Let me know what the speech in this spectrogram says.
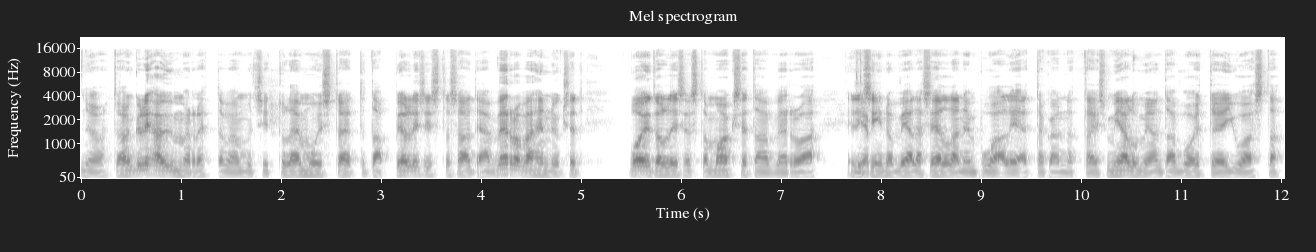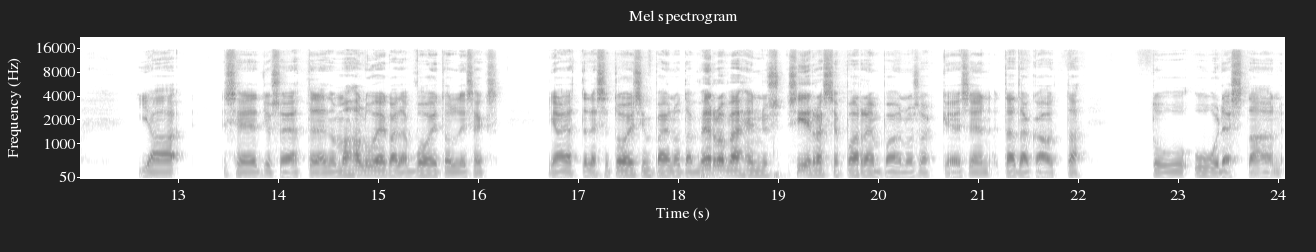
Joo, tämä on kyllä ihan ymmärrettävää, mutta sitten tulee muistaa, että tappiollisista saa tehdä verovähennykset, voitollisesta maksetaan veroa, eli Jep. siinä on vielä sellainen puoli, että kannattaisi mieluummin antaa voittoja juosta, ja se, että jos ajattelee, että no mä haluan ekata voitolliseksi, ja ajattele se toisinpäin, ota verovähennys, siirrä se parempaan osakkeeseen, tätä kautta tuu uudestaan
